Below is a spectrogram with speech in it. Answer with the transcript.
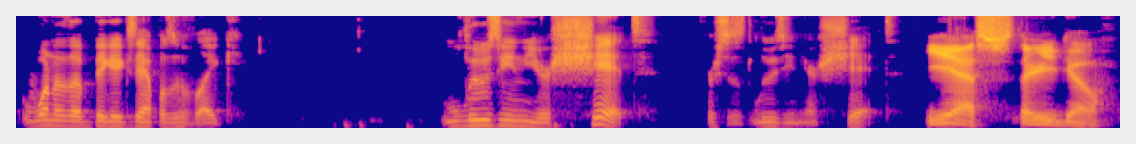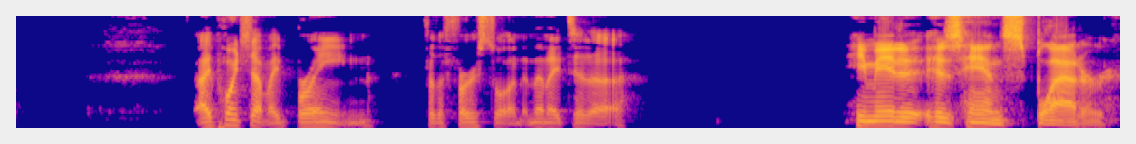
one of the big examples of like losing your shit versus losing your shit. Yes, there you go. I pointed at my brain for the first one, and then I did a He made it his hand splatter.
